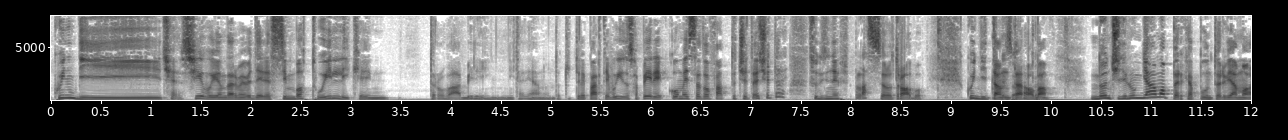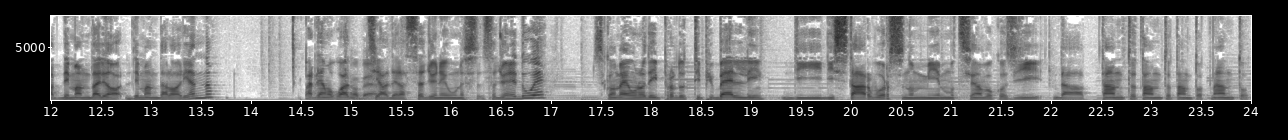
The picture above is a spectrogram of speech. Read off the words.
Quindi, cioè, sì, voglio andarmi a vedere Simbot Willy che è trovabile in italiano da tutte le parti. Voglio sapere come è stato fatto, eccetera, eccetera. Su Disney Plus lo trovo. Quindi tanta esatto. roba. Non ci dilunghiamo perché appunto arriviamo a The, Mandalor- The Mandalorian. Parliamo qua Vabbè. sia della stagione 1 e stagione 2 secondo me è uno dei prodotti più belli di, di, Star Wars. Non mi emozionavo così da tanto, tanto, tanto, tanto,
